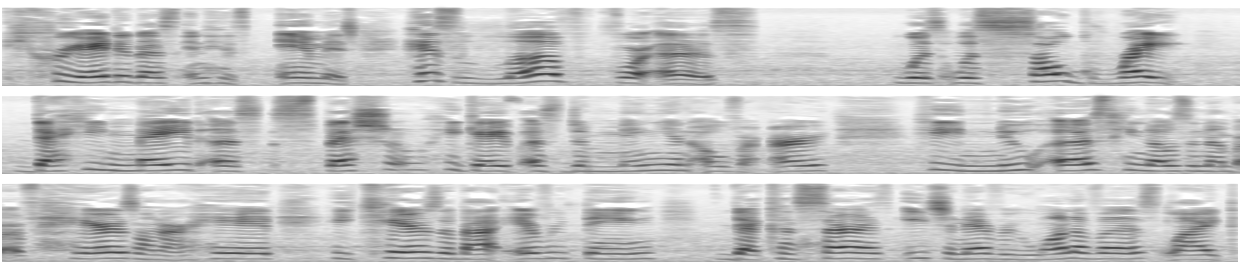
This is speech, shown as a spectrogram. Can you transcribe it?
he created us in his image. His love for us was was so great that he made us special. He gave us dominion over earth. He knew us. He knows the number of hairs on our head. He cares about everything that concerns each and every one of us. Like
